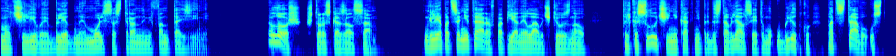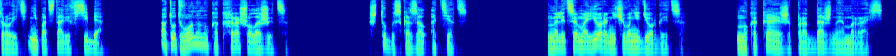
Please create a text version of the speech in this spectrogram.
Молчаливая бледная моль со странными фантазиями. Ложь, что рассказал сам. Глеб от санитаров по пьяной лавочке узнал. Только случай никак не предоставлялся этому ублюдку подставу устроить, не подставив себя — а тут вон оно как хорошо ложится. Что бы сказал отец? На лице майора ничего не дергается. Ну какая же продажная мразь.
